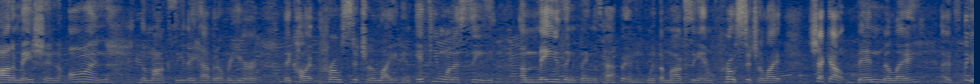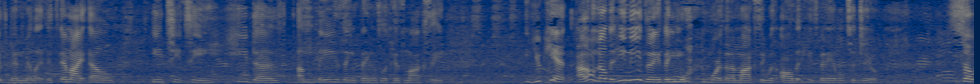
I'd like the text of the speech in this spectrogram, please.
automation on the Moxie. They have it over here. They call it Pro Stitcher Light. And if you want to see amazing things happen with the Moxie and Pro Stitcher Light, check out Ben Millett. I think it's Ben Millett. It's M-I-L-E-T-T. He does amazing things with his Moxie. You can't, I don't know that he needs anything more, more than a Moxie with all that he's been able to do. So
